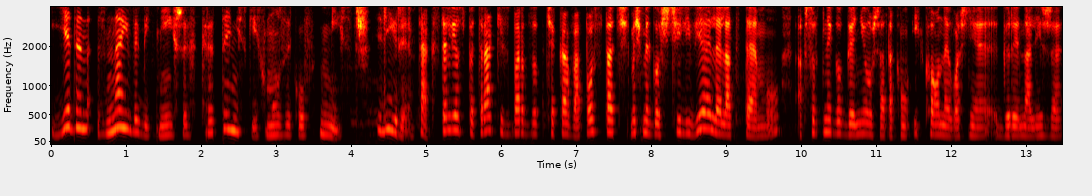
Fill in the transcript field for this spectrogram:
jeden z najwybitniejszych kretyńskich muzyków, mistrz liry. Tak, Stelios Petrakis, bardzo ciekawa postać. Myśmy gościli wiele lat temu absolutnego geniusza, taką ikonę właśnie gry na lirze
